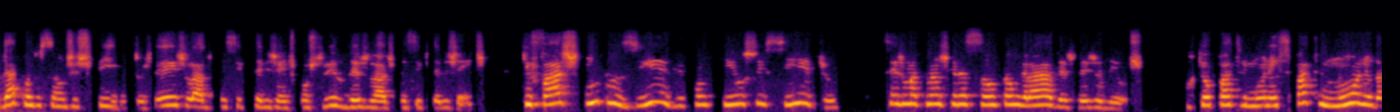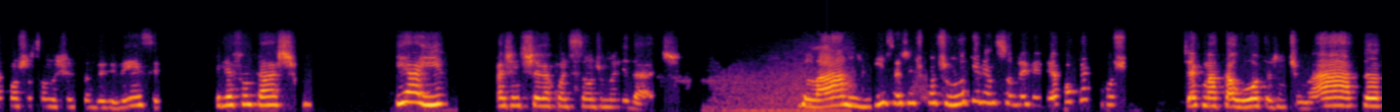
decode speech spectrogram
da condição de espíritos, desde lá do princípio inteligente construído, desde lá do princípio inteligente, que faz, inclusive, com que o suicídio seja uma transgressão tão grave às leis de Deus. Porque o patrimônio, esse patrimônio da construção do instinto de sobrevivência, ele é fantástico. E aí a gente chega à condição de humanidade. Lá no início a gente continua querendo sobreviver a qualquer custo. Se tiver que matar o outro, a gente mata,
